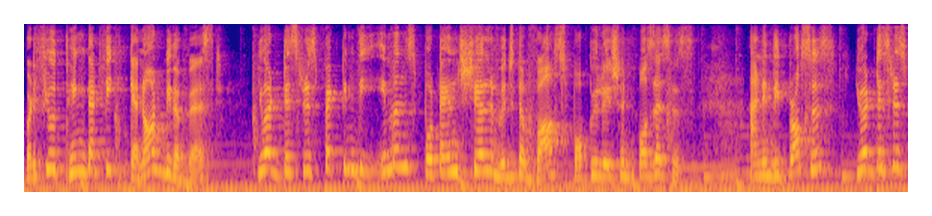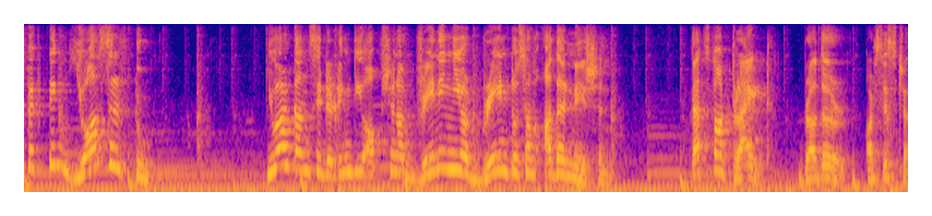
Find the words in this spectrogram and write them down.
But if you think that we cannot be the best, you are disrespecting the immense potential which the vast population possesses. And in the process, you are disrespecting yourself too. You are considering the option of draining your brain to some other nation that's not right, brother or sister.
